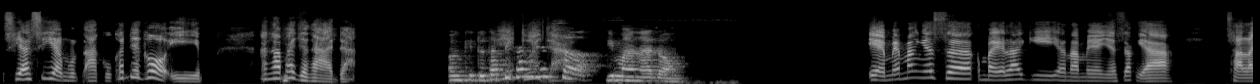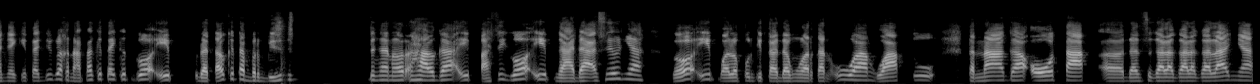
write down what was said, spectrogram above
Sia-sia menurut aku kan dia goib. Anggap aja nggak ada. Oh gitu. Tapi kan itu kan nyesel. Gimana dong? Ya memang nyesek. Kembali lagi yang namanya nyesek ya salahnya kita juga kenapa kita ikut goib? Udah tahu kita berbisnis dengan hal gaib pasti goib nggak ada hasilnya goib walaupun kita udah mengeluarkan uang waktu tenaga otak uh, dan segala galanya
